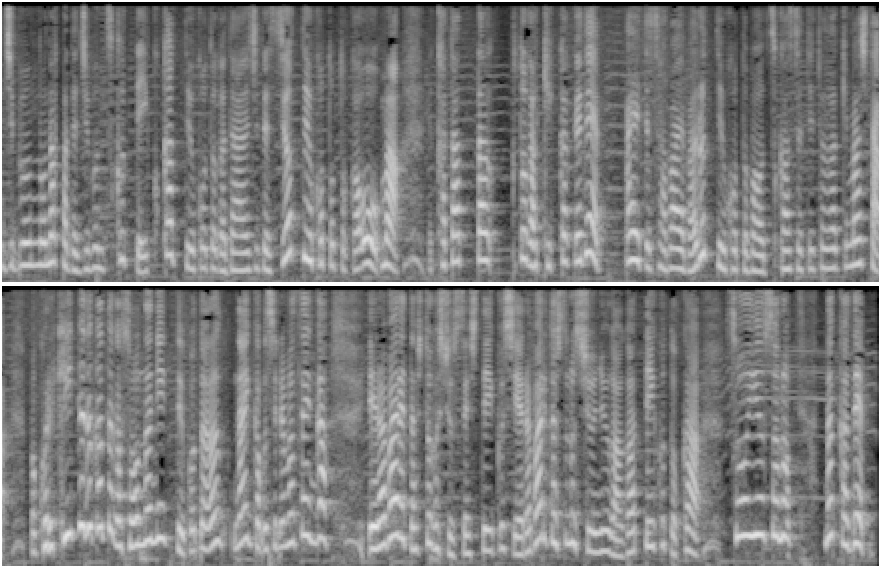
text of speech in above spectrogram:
自分の中で自分作っていくかっていうことが大事ですよっていうこととかを、まあ、語ったことがきっかけであえてサバイバルっていう言葉を使わせていただきました、まあ、これ聞いてる方がそんなにっていうことはないかもしれませんが選ばれた人が出世していくし選ばれた人の収入が上がっていくとかそういうその中で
